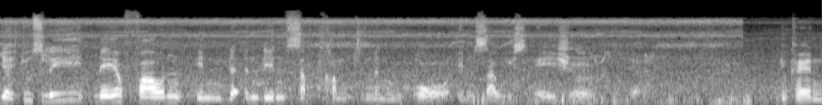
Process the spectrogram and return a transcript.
Yes, usually they are found in the Indian subcontinent or in Southeast Asia. Yeah. You can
